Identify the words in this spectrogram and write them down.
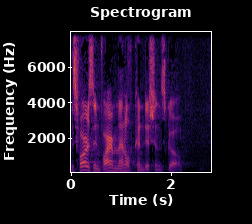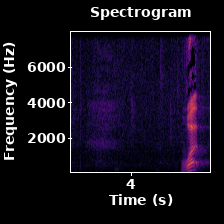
As far as environmental conditions go, what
